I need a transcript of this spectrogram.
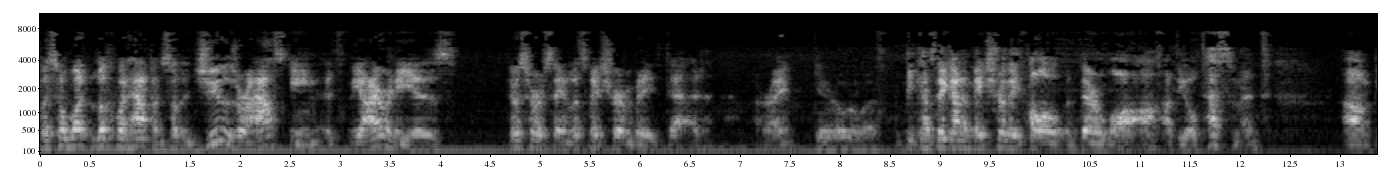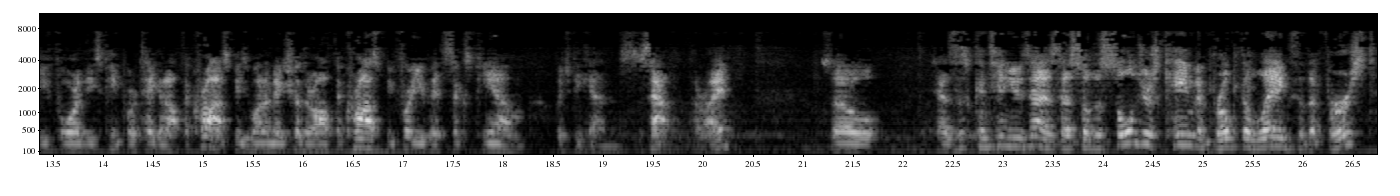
But so what? Look what happens. So the Jews are asking. It's the irony is they're sort of saying, let's make sure everybody's dead. All right Get it over with. because they got to make sure they follow their law of the Old Testament um, before these people are taken off the cross. Because you want to make sure they're off the cross before you hit 6 p.m., which begins Sabbath. All right. So as this continues on, it says, so the soldiers came and broke the legs of the first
